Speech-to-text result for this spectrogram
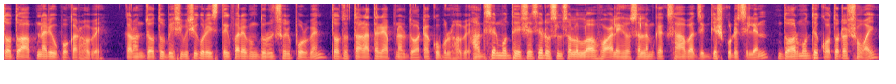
তত আপনারই উপকার হবে। কারণ যত বেশি বেশি করে ইস্তেকফার এবং দরুদ পড়বেন, তত তাড়াতাড়ি আপনার দোয়াটা কবুল হবে। হাদিসের মধ্যে এসেছে, রসুল সাল্লাহ আলহিহাসাল্লামকে এক সাহাবা জিজ্ঞেস করেছিলেন, দোয়ার মধ্যে কতটা সময়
